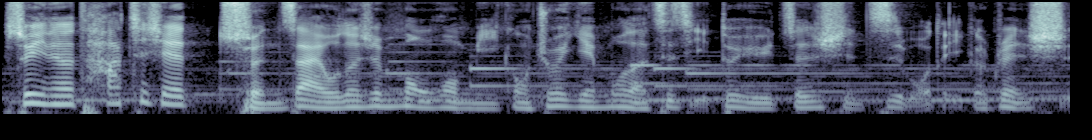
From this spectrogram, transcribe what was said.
所以呢，它这些存在，无论是梦或迷宫，就会淹没了自己对于真实自我的一个认识。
